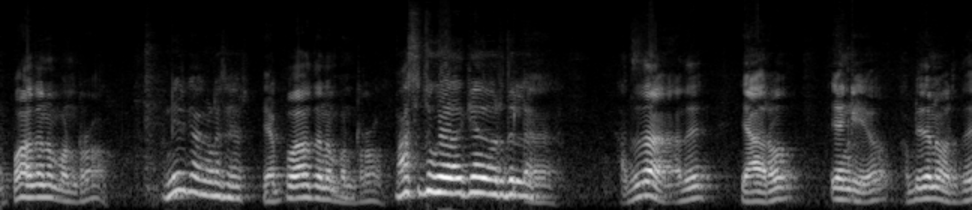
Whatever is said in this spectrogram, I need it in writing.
எப்போது தானே பண்ணுறோம் பண்ணியிருக்காங்களே சார். எப்போது தானே பண்ணுறோம் மாதத்துக்கு அதுக்கே வருது இல்லை. அதுதான் அது யாரோ எங்கேயோ அப்படி தானே வருது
